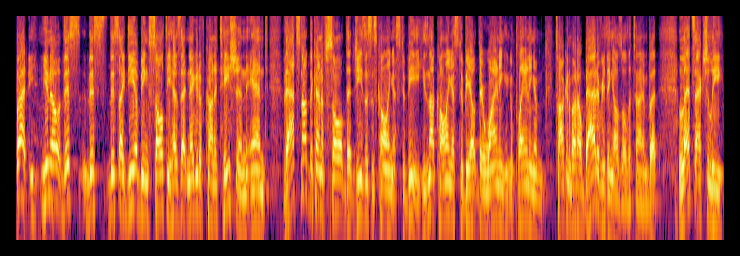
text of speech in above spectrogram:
But you know, this this this idea of being salty has that negative connotation, and that's not the kind of salt that Jesus is calling us to be. He's not calling us to be out there whining and complaining and talking about how bad everything else all the time. But let's actually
